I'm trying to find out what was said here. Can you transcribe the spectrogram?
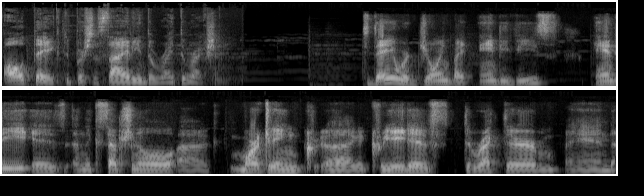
all take to push society in the right direction. Today, we're joined by Andy Wyss. Andy is an exceptional uh, marketing uh, creative director, and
